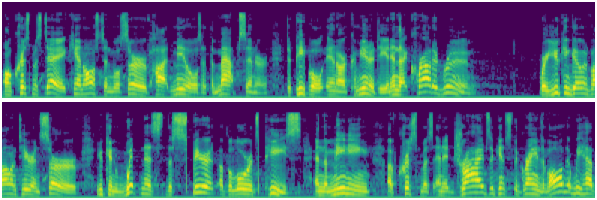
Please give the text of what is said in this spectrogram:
On Christmas Day, Ken Austin will serve hot meals at the MAP Center to people in our community. And in that crowded room, where you can go and volunteer and serve. You can witness the spirit of the Lord's peace and the meaning of Christmas, and it drives against the grains of all that we have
